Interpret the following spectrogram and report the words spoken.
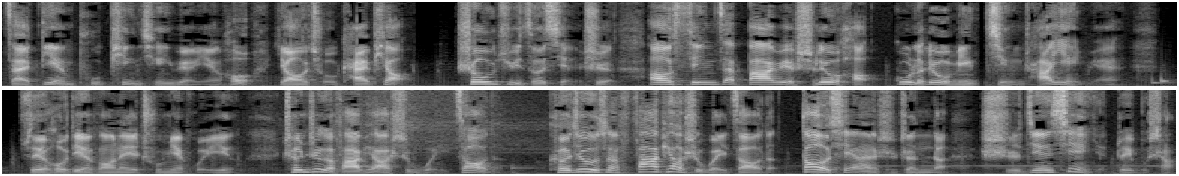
在店铺聘请演员后要求开票，收据则显示奥斯汀在八月十六号雇了六名警察演员。随后店方呢也出面回应，称这个发票是伪造的。可就算发票是伪造的，道歉案是真的，时间线也对不上。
